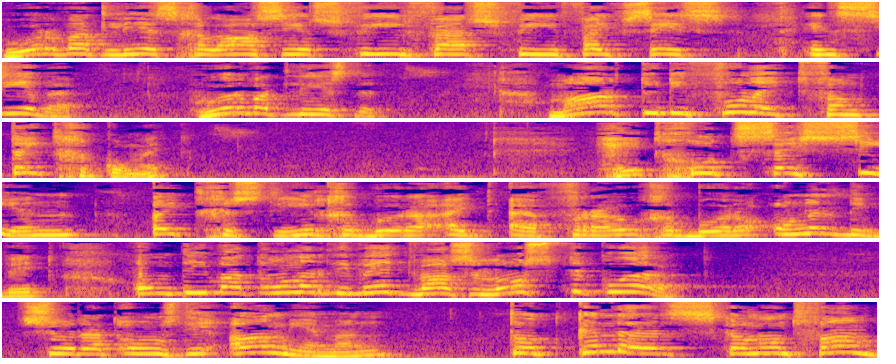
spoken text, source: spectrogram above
Hoor wat lees Galasiërs 4 vers 4, 5, 6 en 7. Hoor wat lees dit. Maar toe die volheid van tyd gekom het, het God sy seun uitgestuur gebore uit 'n vrou gebore onder die wet om die wat onder die wet was los te koop sodat ons die aanneming tot kinders kan ontvang.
